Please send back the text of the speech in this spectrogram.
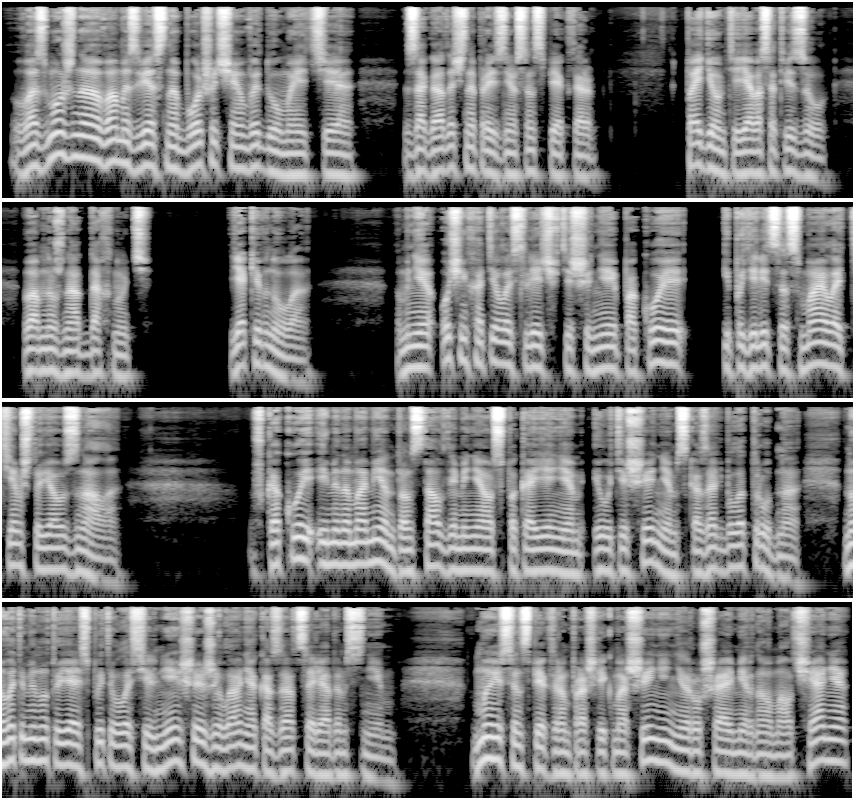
Возможно, вам известно больше, чем вы думаете, загадочно произнес инспектор. Пойдемте, я вас отвезу. Вам нужно отдохнуть. Я кивнула. Мне очень хотелось лечь в тишине и покое и поделиться с Майло тем, что я узнала. В какой именно момент он стал для меня успокоением и утешением, сказать было трудно, но в эту минуту я испытывала сильнейшее желание оказаться рядом с ним. Мы с инспектором прошли к машине, не нарушая мирного молчания.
